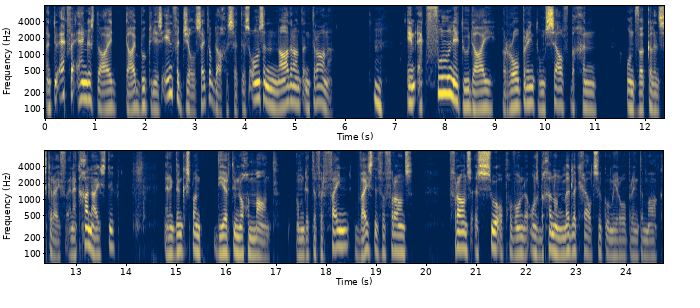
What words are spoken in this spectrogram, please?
En toe ek vir Angus daai daai boek lees en vir Jill, sy het ook daar gesit, is ons in naderhand in trane. Hmm. En ek voel net hoe daai rolprent homself begin ontwikkel en skryf en ek gaan huis toe en ek dink ek spandeer toe nog 'n maand om dit te verfyn, wys dit vir Frans. Frans is so opgewonde. Ons begin onmiddellik geld soek om hier rolprent te maak.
